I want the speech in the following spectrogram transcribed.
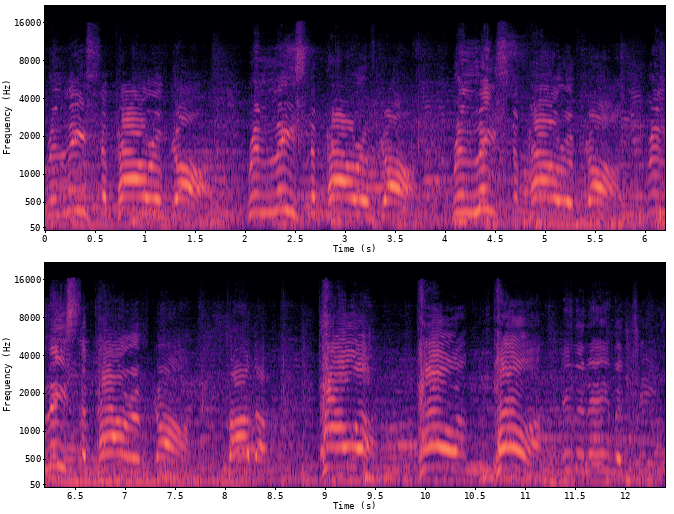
Release the power of God. Release the power of God. Release the power of God. Release the power of God. Father, power, power, power in the name of Jesus.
